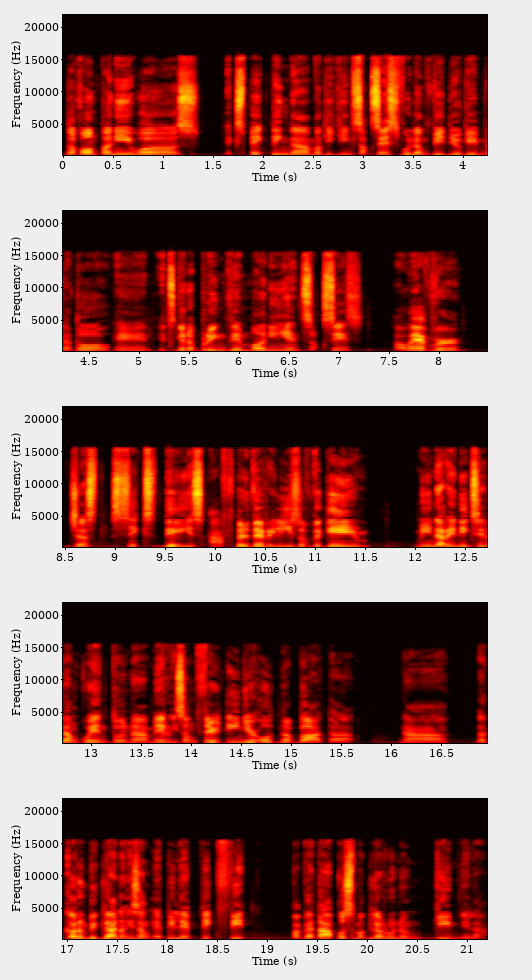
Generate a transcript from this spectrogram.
The company was expecting na magiging successful ang video game na to and it's gonna bring them money and success. However, just 6 days after the release of the game, may narinig silang kwento na may isang 13-year-old na bata na nagkaroon bigla ng isang epileptic fit pagkatapos maglaro ng game nila.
